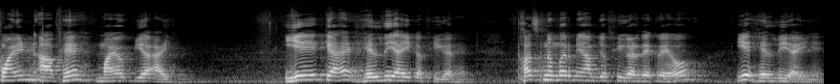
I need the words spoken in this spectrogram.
पॉइंट ऑफ़ है मायोपिया आई। ये क्या है? हेल्दी आई का फिगर है। फ़र्स्ट नंबर में आप जो फिगर देख रहे हो, ये हेल्दी आई है।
